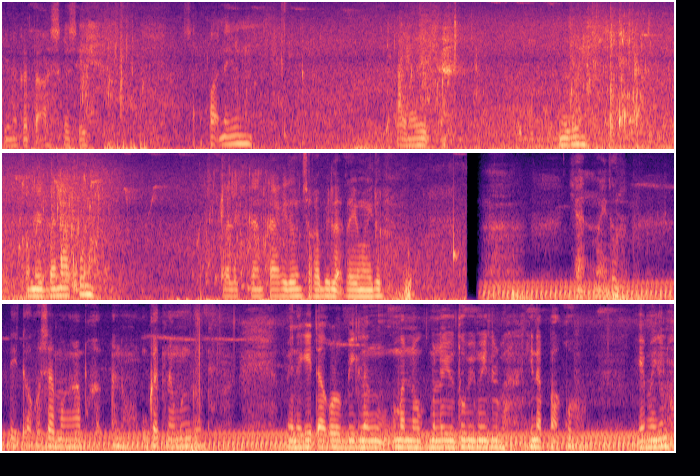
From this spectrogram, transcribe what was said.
pinakataas kasi sapa na yun. Kamay ano dun? Kamay banakon. Balik lang tayo dun sa kabila tayo mga idol. Yan mga idol. Dito ako sa mga ano ugat ng mangrove may nakita ko biglang umanog mula yung tubig mga idol ba? Hinapa ko yan mga idol.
